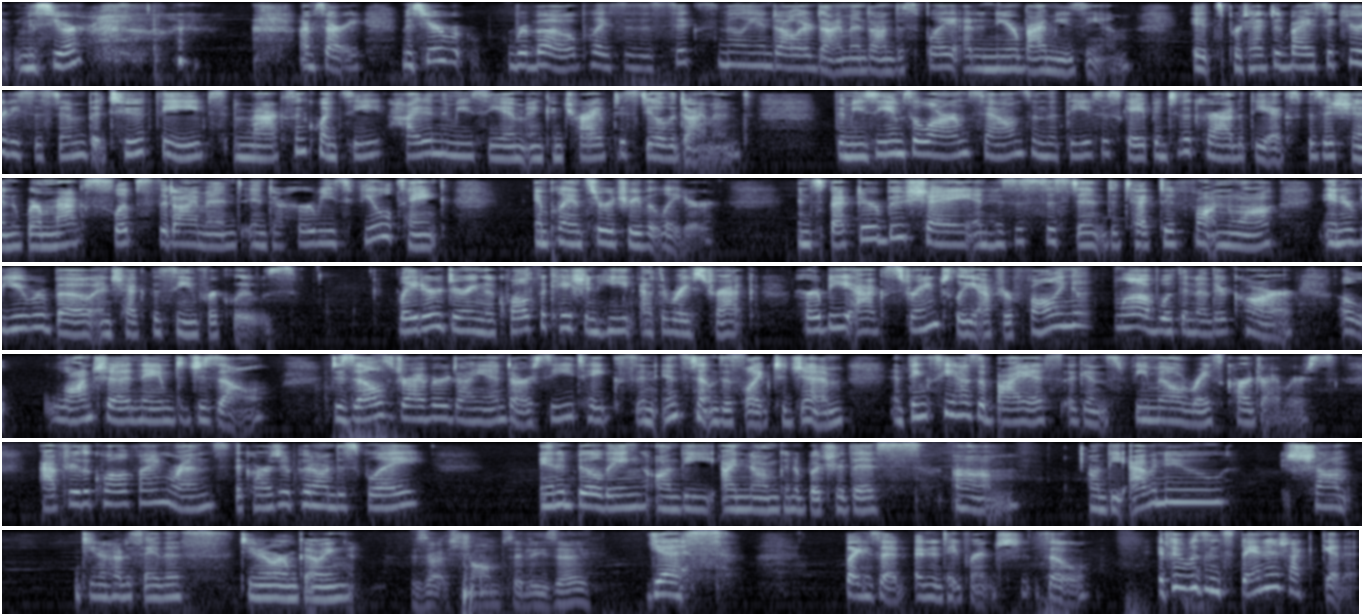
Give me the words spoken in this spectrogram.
Monsieur, I'm sorry, Monsieur Ribot places a six million dollar diamond on display at a nearby museum. It's protected by a security system, but two thieves, Max and Quincy, hide in the museum and contrive to steal the diamond. The museum's alarm sounds and the thieves escape into the crowd at the exposition, where Max slips the diamond into Herbie's fuel tank and plans to retrieve it later. Inspector Boucher and his assistant, Detective Fontenoy, interview Ribot and check the scene for clues. Later, during a qualification heat at the racetrack, Herbie acts strangely after falling in love with another car, a Lancia named Giselle. Giselle's driver, Diane Darcy, takes an instant dislike to Jim and thinks he has a bias against female race car drivers. After the qualifying runs, the cars are put on display in a building on the, I know I'm going to butcher this, um, on the Avenue Champ. Do you know how to say this? Do you know where I'm going? Is that Champs Elysees? Yes. Like I said, I didn't take French, so if it was in Spanish, I could get it.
